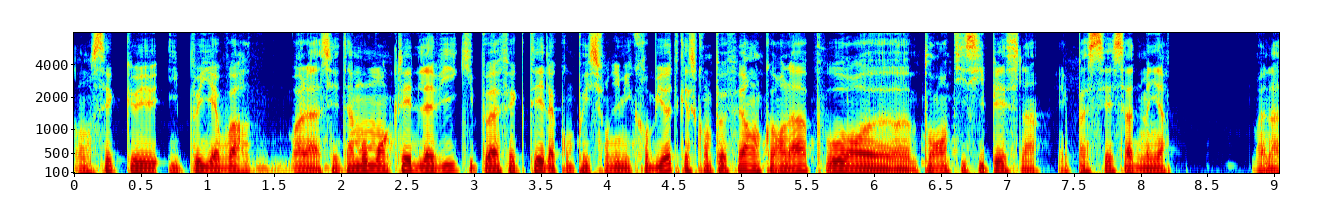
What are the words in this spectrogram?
on sait qu'il peut y avoir, voilà, c'est un moment clé de la vie qui peut affecter la composition du microbiote. Qu'est-ce qu'on peut faire encore là pour, pour anticiper cela et passer ça de manière voilà,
